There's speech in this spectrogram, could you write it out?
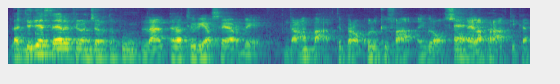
La teoria serve fino a un certo punto. La, la, teoria serve da una parte, però quello che fa il grosso eh, è la pratica.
